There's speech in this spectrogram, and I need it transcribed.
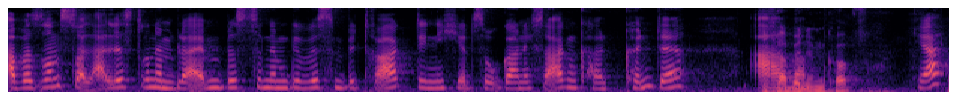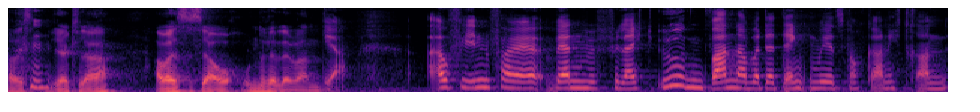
Aber sonst soll alles drinnen bleiben bis zu einem gewissen Betrag, den ich jetzt so gar nicht sagen könnt, könnte. ich habe Aber, ihn im Kopf. ja? Also, ja, klar. Aber es ist ja auch unrelevant. Ja. Auf jeden Fall werden wir vielleicht irgendwann, aber da denken wir jetzt noch gar nicht dran,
